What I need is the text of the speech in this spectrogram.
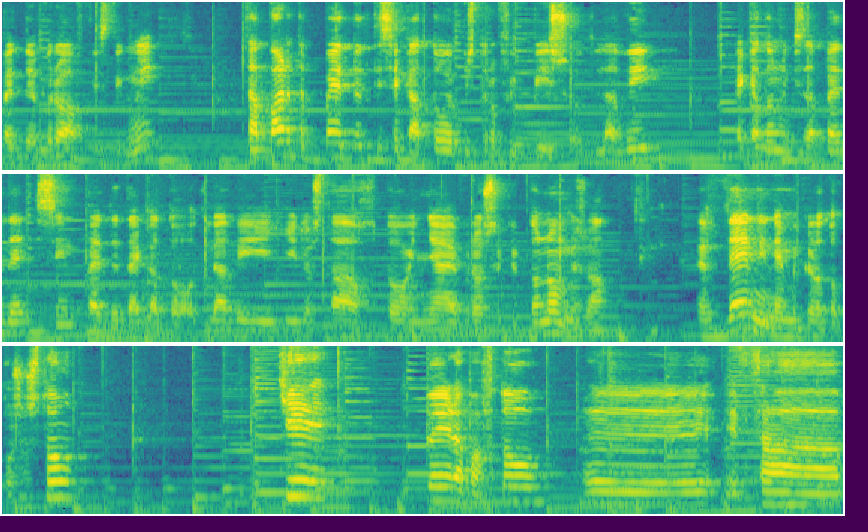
165 ευρώ αυτή τη στιγμή θα πάρετε 5% επιστροφή πίσω. Δηλαδή 165 συν 5%, δηλαδή γύρω στα 8-9 ευρώ σε κρυπτονόμισμα. δεν είναι μικρό το ποσοστό και πέρα από αυτό ε, θα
